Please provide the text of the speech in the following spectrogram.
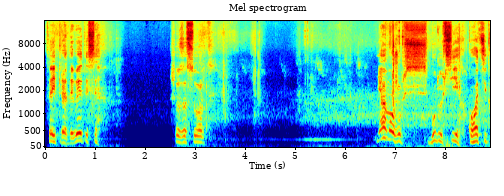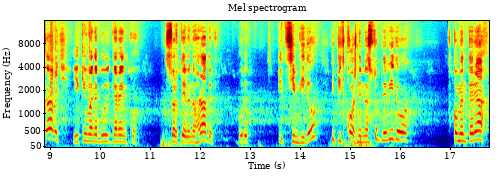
Цей треба дивитися, що за сорт. Я можу буду всіх, кого цікавить, які в мене будуть на ринку сорти виноградів, буду під цим відео і під кожним наступним відео в коментарях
